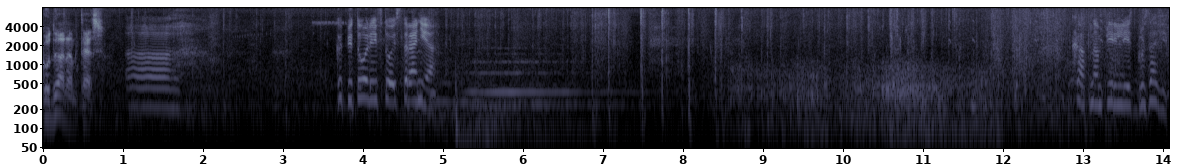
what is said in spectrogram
Куда нам, Тесс? Капитолий в той стороне. Как нам перелезть грузовик?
